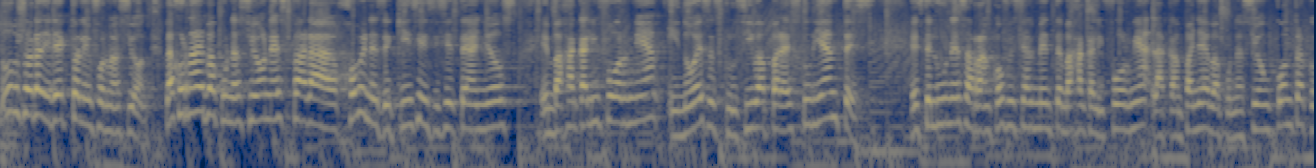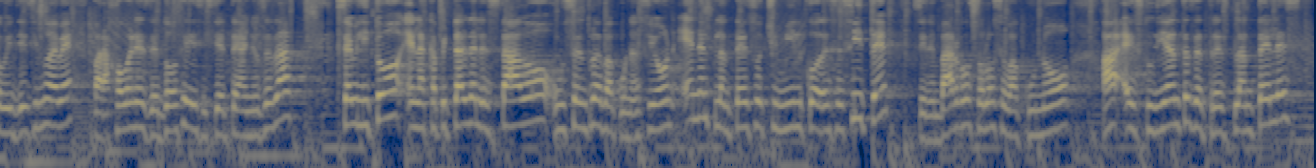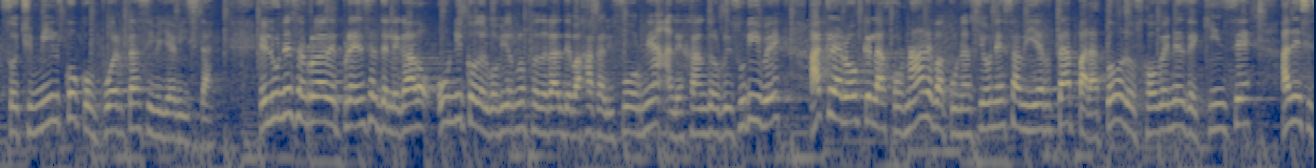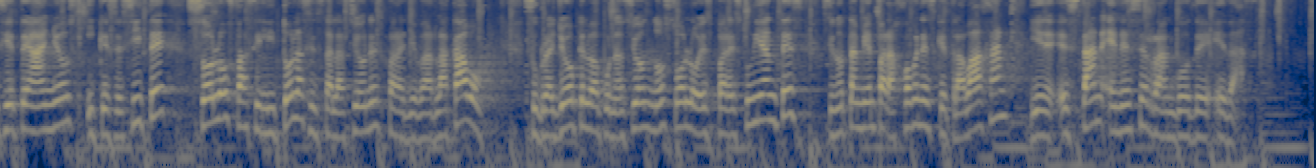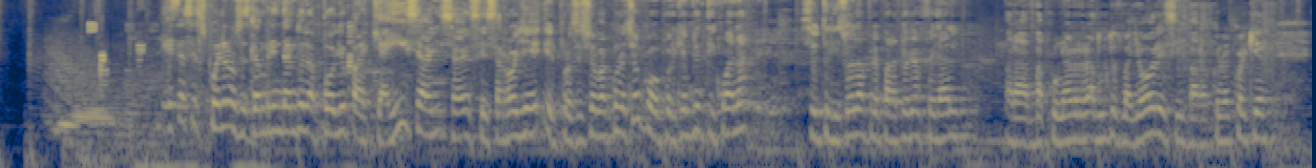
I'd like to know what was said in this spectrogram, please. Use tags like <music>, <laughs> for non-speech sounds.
Vamos ahora directo a la información. La jornada de vacunación es para jóvenes de 15 y 17 años en Baja California y no es exclusiva para estudiantes. Este lunes arrancó oficialmente en Baja California la campaña de vacunación contra COVID-19 para jóvenes de 12 y 17 años de edad. Se habilitó en la capital del estado un centro de vacunación en el plantel Xochimilco de Cecite. Sin embargo, solo se vacunó a estudiantes de tres planteles, Xochimilco, Compuertas y Bellavista. El lunes en rueda de prensa, el delegado único del gobierno federal de Baja California, Alejandro Ruiz Uribe, aclaró que la jornada de vacunación es abierta para todos los jóvenes de 15 a 17 años y que se cite solo facilitó las instalaciones para llevarla a cabo. Subrayó que la vacunación no solo es para estudiantes, sino también para jóvenes que trabajan y están en ese rango de edad. Estas escuelas nos están brindando el apoyo para que ahí se, se, desarrolle el proceso de vacunación, como por ejemplo en Tijuana se utilizó la preparatoria federal para vacunar adultos mayores y para vacunar cualquier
